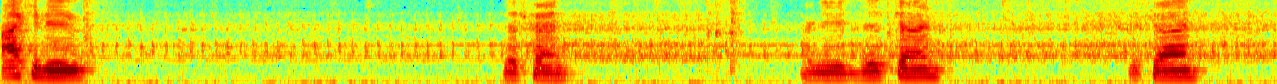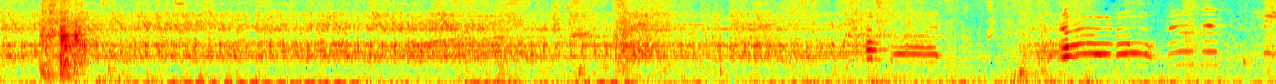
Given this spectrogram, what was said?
I can do this gun. I can use this gun. This gun. Oh don't do this to me,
